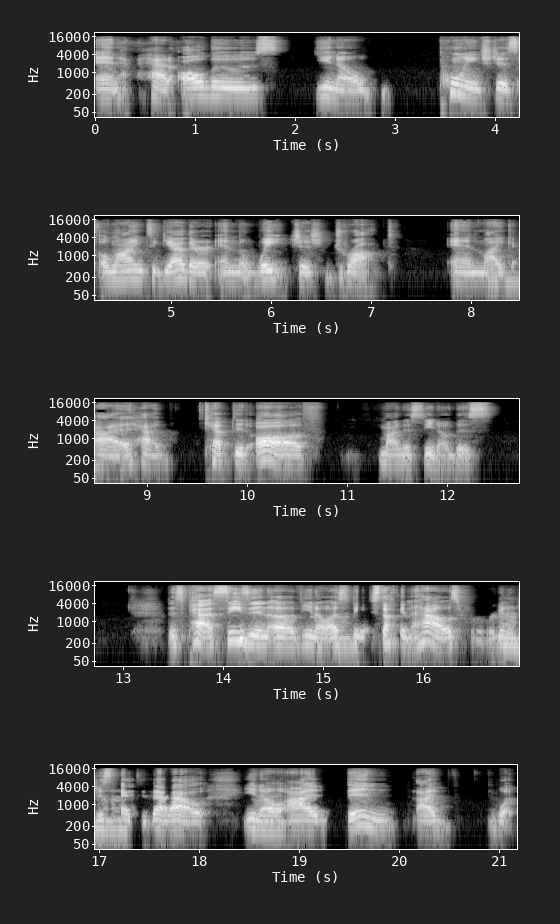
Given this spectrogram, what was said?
and had all those you know points just aligned together and the weight just dropped. And like Mhm. i had kept it off minus you know this this past season of you know us Mhm. being stuck in the house we're gonna just Mhm. exit that out. You know i've been i what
